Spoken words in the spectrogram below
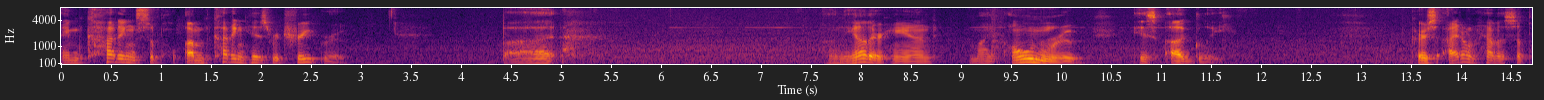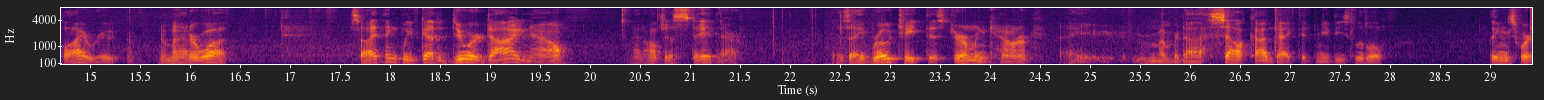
I'm cutting I'm cutting his retreat route. But on the other hand, my own route is ugly. Of course, I don't have a supply route, no matter what. So I think we've got to do or die now, and I'll just stay there. As I rotate this German counter, I remembered uh, Sal contacted me, these little things were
